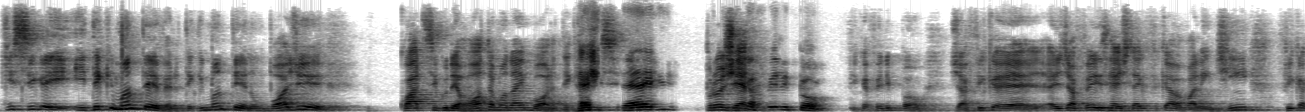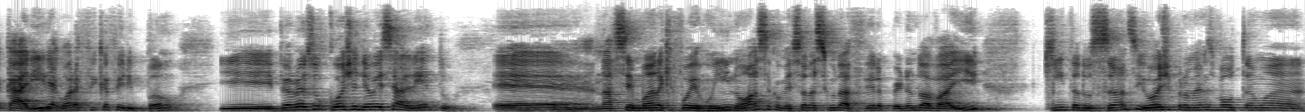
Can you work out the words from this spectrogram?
que siga e, e, tem que manter, velho. Tem que manter. Não pode 4, 5 derrotas mandar embora. Tem que hashtag projeto. Fica Felipão. Fica Felipão. Já fica, é, já fez hashtag fica Valentim, fica Carilha, agora fica Felipão. E pelo menos o Coxa deu esse alento é, na semana que foi ruim, nossa, começou na segunda-feira perdendo o Havaí, quinta do Santos, e hoje pelo menos voltamos a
